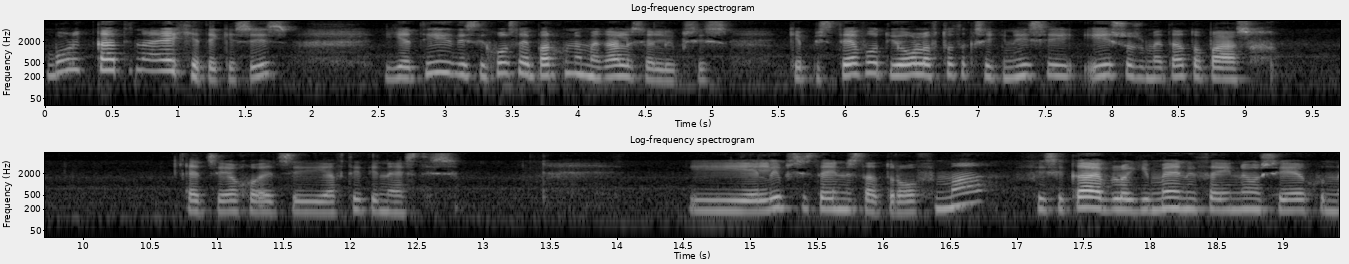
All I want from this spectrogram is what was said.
μπορεί κάτι να έχετε κι εσείς, γιατί δυστυχώς θα υπάρχουν μεγάλες ελλείψεις και πιστεύω ότι όλο αυτό θα ξεκινήσει ίσως μετά το Πάσχα. Έτσι έχω έτσι αυτή την αίσθηση. Οι ελλείψεις θα είναι στα τρόφιμα. Φυσικά ευλογημένοι θα είναι όσοι έχουν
